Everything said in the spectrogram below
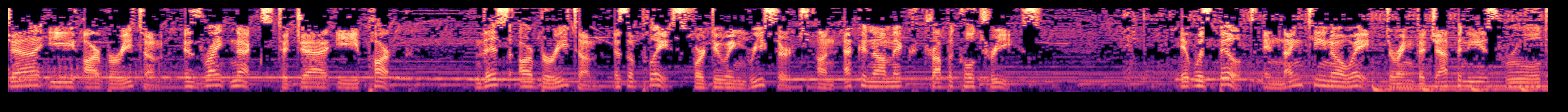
Jiayi Arboretum is right next to Jiayi Park. This arboretum is a place for doing research on economic tropical trees. It was built in 1908 during the Japanese ruled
